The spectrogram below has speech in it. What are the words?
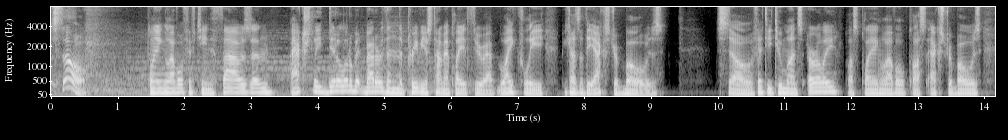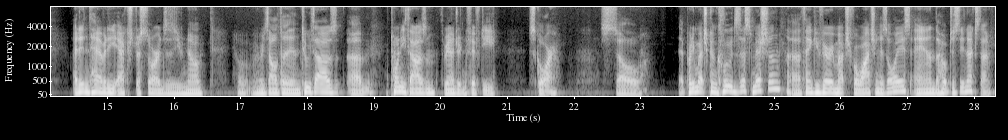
So, playing level 15,000. I actually did a little bit better than the previous time I played through, uh, likely because of the extra bows. So 52 months early, plus playing level, plus extra bows. I didn't have any extra swords, as you know. It resulted in 2,000, um, 20,350 score. So that pretty much concludes this mission. Uh, thank you very much for watching as always, and I hope to see you next time.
